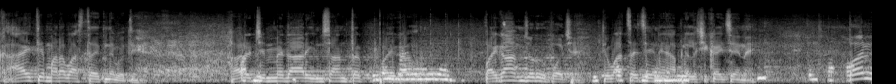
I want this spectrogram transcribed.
काय ते मला वाचता येत नाही होते हर जिम्मेदार इंसान तक पैगाम पैगाम जरूर पोहोचे. ते वाचायचंय नाही आपल्याला शिकायचंय नाही. पण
